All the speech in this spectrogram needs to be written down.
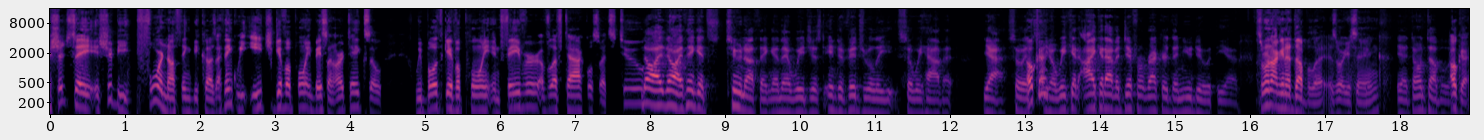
should say it should be four nothing because I think we each give a point based on our take. So we both gave a point in favor of left tackle, so that's two. No, I know. I think it's two nothing, and then we just individually, so we have it. Yeah, so it's, okay. you know we could I could have a different record than you do at the end. So we're not going to double it, is what you're saying? Yeah, don't double it. Okay,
